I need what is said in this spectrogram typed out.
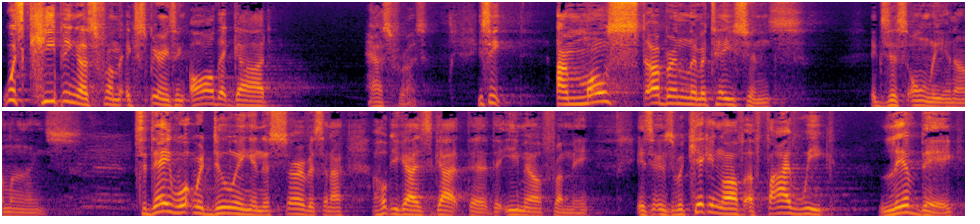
What's keeping us from experiencing all that God has for us? You see, our most stubborn limitations exist only in our minds. Today, what we're doing in this service, and I, I hope you guys got the, the email from me, is, is we're kicking off a five week Live Big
